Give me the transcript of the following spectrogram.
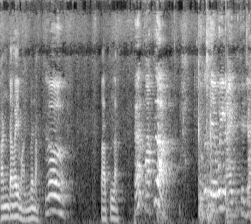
ঠান্ডা ভাই মানবে না। পাতলা। হ্যাঁ পাতলা। তোকে দেবই যা।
